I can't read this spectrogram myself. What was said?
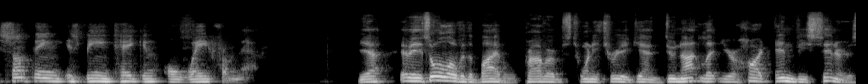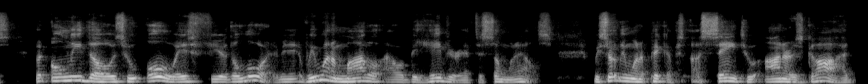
something is being taken away from them. Yeah. I mean, it's all over the Bible. Proverbs 23 again do not let your heart envy sinners, but only those who always fear the Lord. I mean, if we want to model our behavior after someone else, we certainly want to pick up a saint who honors God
